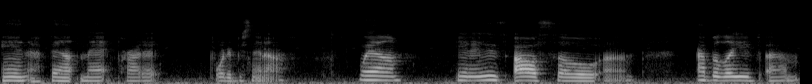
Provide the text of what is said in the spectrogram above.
and I found MAC product 40% off. Well, it is also, um, I believe, um,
